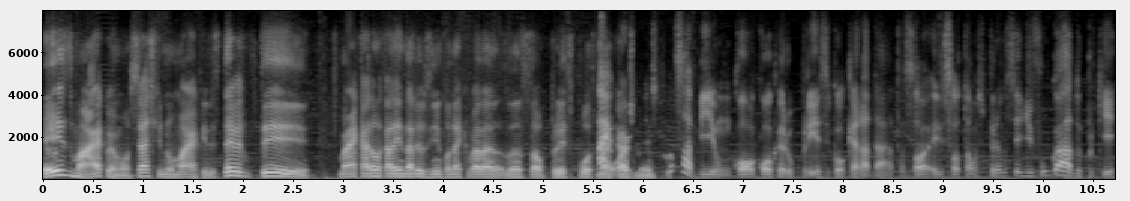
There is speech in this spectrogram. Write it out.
Eles marcam, irmão. Você acha que não marca? Eles devem ter marcado no calendáriozinho quando é que vai lan- lançar o preço pro outro Ah, eu marcar eles não sabiam qual, qual era o preço e qual era a data. Só, eles só estavam esperando ser divulgado, porque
